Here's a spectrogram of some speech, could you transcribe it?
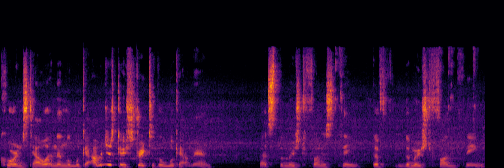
Korin's tower and then the lookout. I'm gonna just go straight to the lookout, man. That's the most funnest thing. The the most fun thing.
